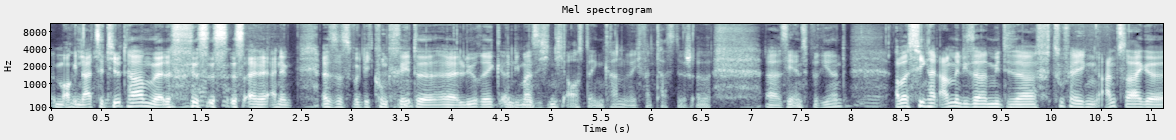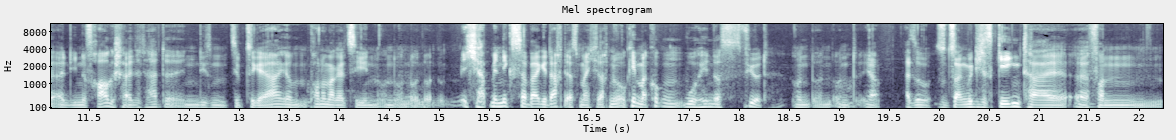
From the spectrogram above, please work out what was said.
im Original zitiert haben, weil das ist, ist, ist eine, eine, es ist wirklich konkrete äh, Lyrik, die man sich nicht ausdenken kann, wirklich fantastisch, also äh, sehr inspirierend. Aber es fing halt an mit dieser, mit dieser zufälligen Anzeige, äh, die eine Frau geschaltet hatte in diesem 70er Jahre Pornomagazin und, und, und, und ich habe mir nichts dabei gedacht erstmal. Ich dachte nur, okay, mal gucken, wohin das führt. Und, und, und ja, also sozusagen wirklich das Gegenteil äh, von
